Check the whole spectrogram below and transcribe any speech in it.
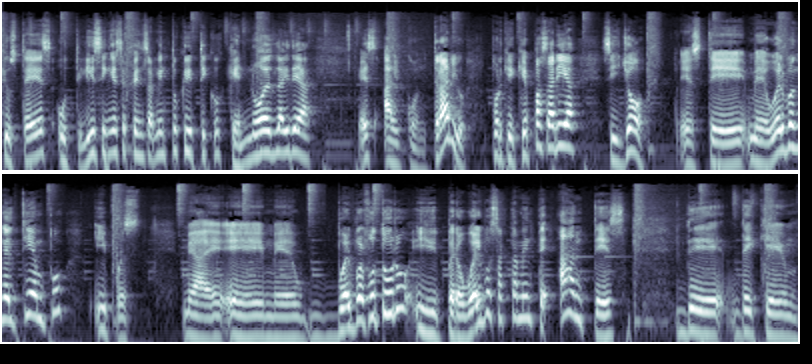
que ustedes utilicen ese pensamiento crítico, que no es la idea, es al contrario, porque ¿qué pasaría si yo este, me devuelvo en el tiempo y pues me, eh, eh, me vuelvo al futuro, y, pero vuelvo exactamente antes de, de que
